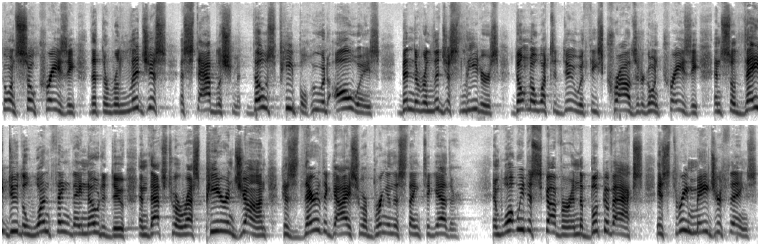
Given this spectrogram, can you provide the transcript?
going so crazy that the religious establishment, those people who had always been the religious leaders, don't know what to do with these crowds that are going crazy. And so they do the one thing they know to do, and that's to arrest Peter and John because they're the guys who are bringing this thing together. And what we discover in the book of Acts is three major things.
